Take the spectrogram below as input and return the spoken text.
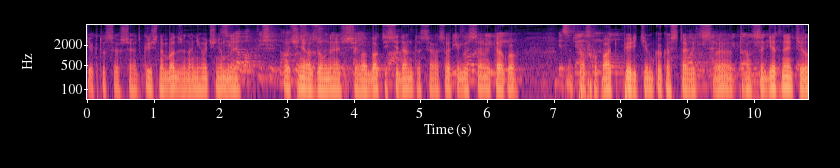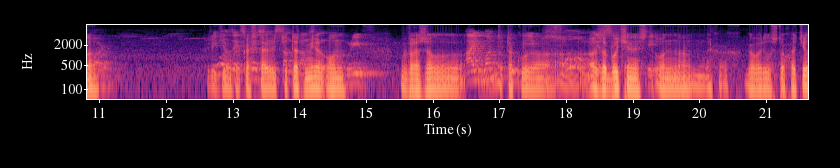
те, кто совершает Кришна Баджан, они очень умные, очень разумные. Шила Бхакти Сиданта Сарасвати leaving Такур Прабхупад перед тем, как оставить свое трансцендентное тело, перед he тем, как оставить этот мир, он. Выражал такую озабоченность. Он х- говорил, что хотел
